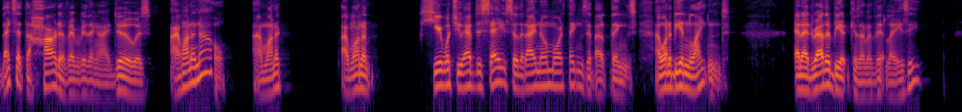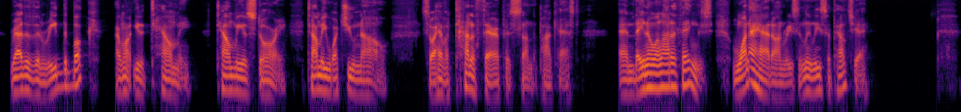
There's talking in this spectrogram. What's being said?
that's at the heart of everything I do. Is I want to know. I want to I want to hear what you have to say so that I know more things about things. I want to be enlightened. And I'd rather be, because I'm a bit lazy, rather than read the book, I want you to tell me, tell me a story, tell me what you know. So I have a ton of therapists on the podcast, and they know a lot of things. One I had on recently, Lisa Peltier,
